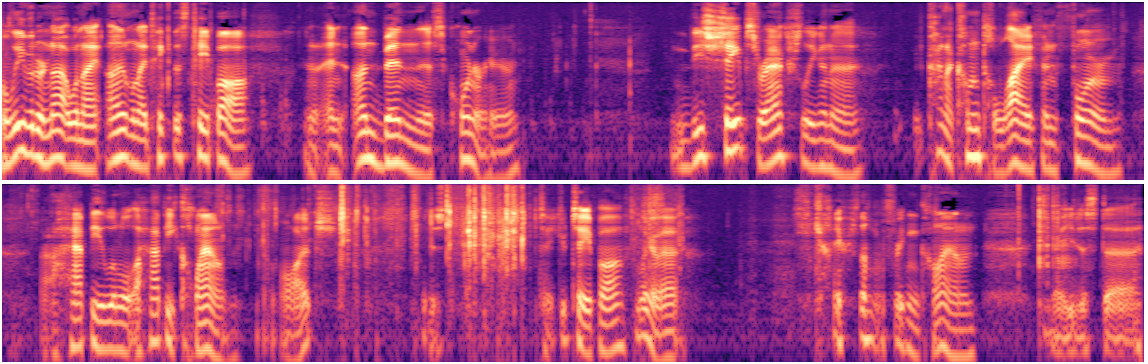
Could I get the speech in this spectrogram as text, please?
believe it or not, when I un when I take this tape off and, and unbend this corner here, these shapes are actually gonna kind of come to life and form a happy little, a happy clown. Watch. You just take your tape off. Look at that. You got yourself a freaking clown. Now you just, uh,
